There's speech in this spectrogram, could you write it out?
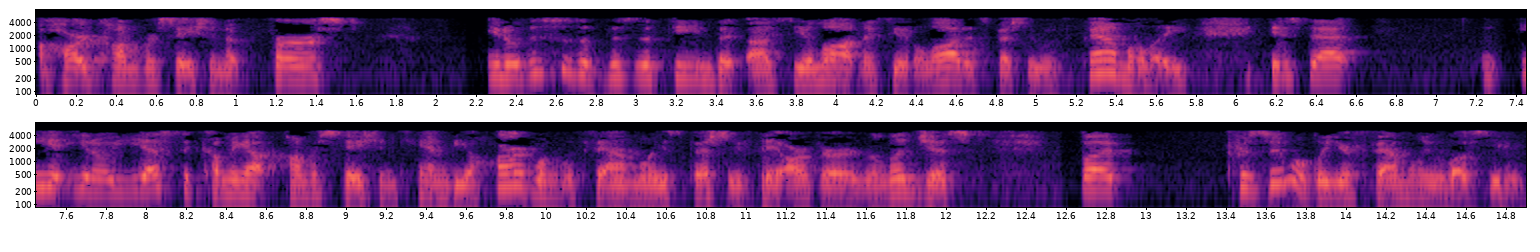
a hard conversation at first, you know, this is a, this is a theme that I see a lot, and I see it a lot, especially with family, is that you know, yes, the coming out conversation can be a hard one with family, especially if they are very religious, but presumably your family loves you.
